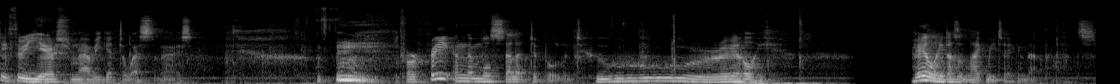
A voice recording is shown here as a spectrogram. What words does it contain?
23 years from now we get to westernize. for free and then we'll sell it to Poland. Who really, really doesn't like me taking that province.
